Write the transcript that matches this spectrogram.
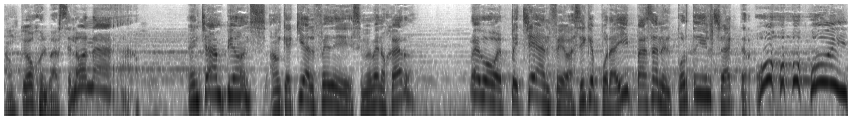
Aunque ojo, el Barcelona en Champions, aunque aquí al Fede se me va a enojar. Luego pechean feo, así que por ahí pasan el Porto y el Shakhtar. ¡Uy!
